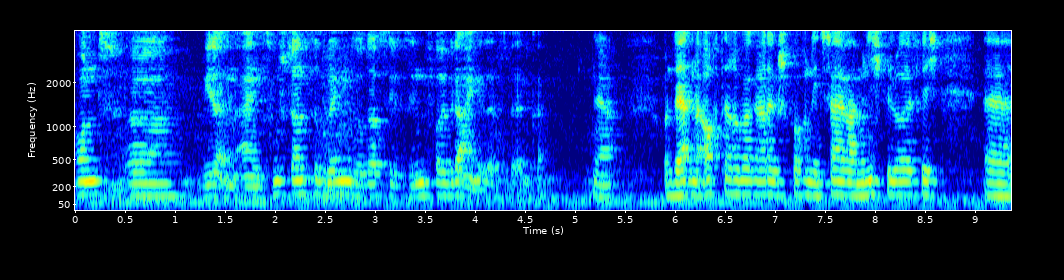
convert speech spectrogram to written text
und äh, wieder in einen Zustand zu bringen, sodass sie sinnvoll wieder eingesetzt werden können. Ja, und wir hatten auch darüber gerade gesprochen, die Zahl war mir nicht geläufig, äh,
